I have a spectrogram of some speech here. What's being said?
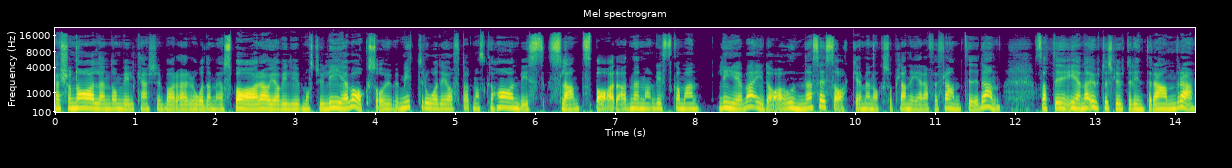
personalen de vill kanske bara råda med att spara och jag vill ju, måste ju leva också. Och mitt råd är ofta att man ska ha en viss slant sparad men man, visst ska man leva idag, unna sig saker men också planera för framtiden. Så att det ena utesluter inte det andra.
